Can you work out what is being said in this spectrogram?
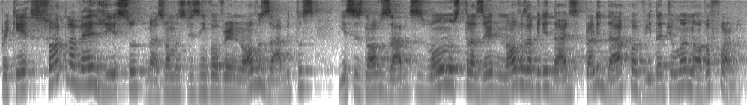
porque só através disso nós vamos desenvolver novos hábitos e esses novos hábitos vão nos trazer novas habilidades para lidar com a vida de uma nova forma.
